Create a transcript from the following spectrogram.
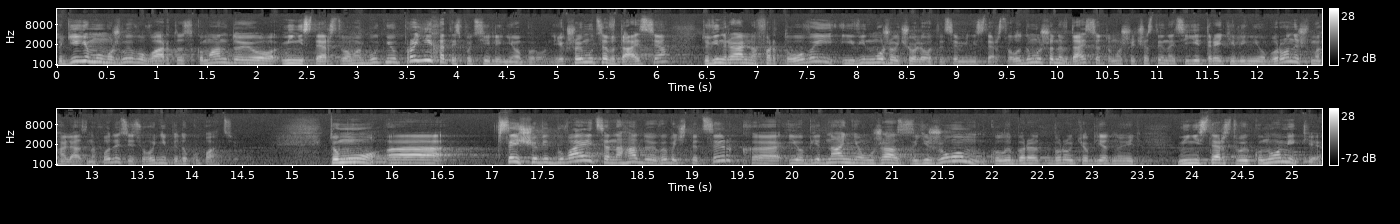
Тоді йому можливо варто з командою міністерства майбутнього проїхатись по цій лінії оборони. Якщо йому це вдасться, то він реально фартовий і він може очолювати це міністерство. Але думаю, що не вдасться, тому що частина цієї третьої лінії оборони Шмигаля знаходиться сьогодні під окупацією. Тому е, все, що відбувається, нагадує, вибачте, цирк е, і об'єднання уже з їжом, коли беруть, об'єднують Міністерство економіки,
